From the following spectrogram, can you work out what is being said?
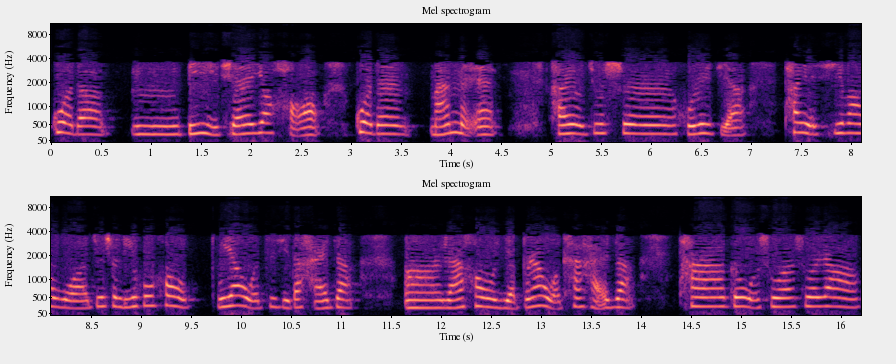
过得嗯比以前要好，过得完美。还有就是胡瑞姐，她也希望我就是离婚后不要我自己的孩子，嗯，然后也不让我看孩子。他跟我说说让，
